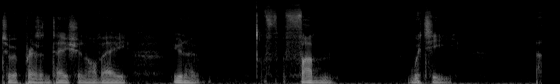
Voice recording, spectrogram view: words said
to a presentation of a you know f- fun, witty, uh,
